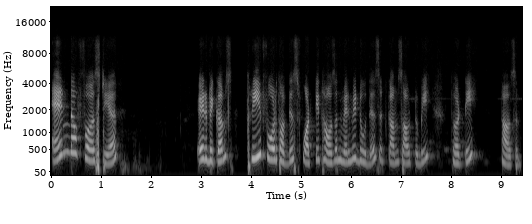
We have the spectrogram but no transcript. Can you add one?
end of first year, it becomes three-fourth of this 40,000. When we do this, it comes out to be 30,000.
